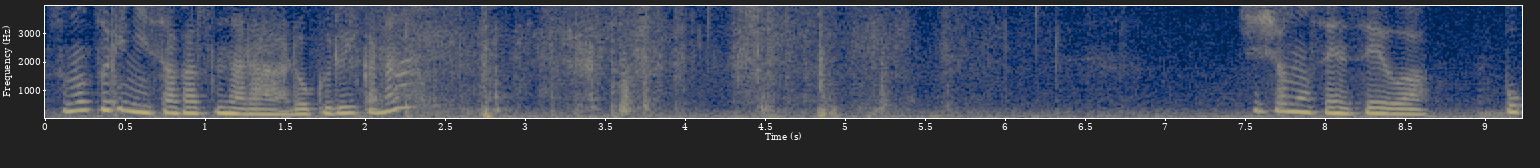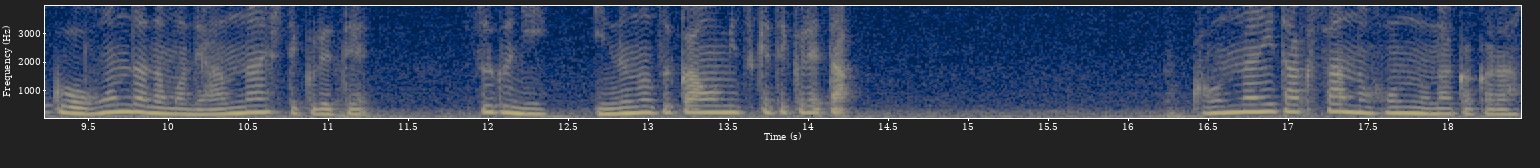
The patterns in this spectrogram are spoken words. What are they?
その次に探すなら6類かな。司書の先生は僕を本棚まで案内してくれてすぐに犬の図鑑を見つけてくれた。こんなにたくさんの本の中から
